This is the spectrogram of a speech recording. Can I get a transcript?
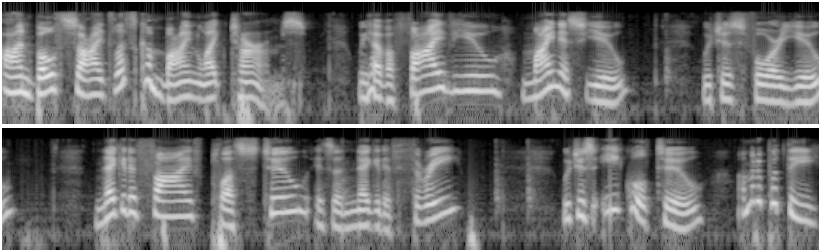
On both sides, let's combine like terms. We have a 5u minus u, which is 4u. Negative 5 plus 2 is a negative 3, which is equal to, I'm going to put the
